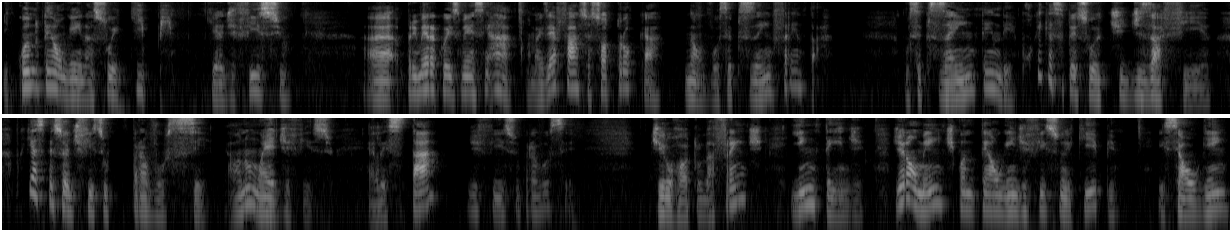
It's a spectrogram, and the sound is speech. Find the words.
E quando tem alguém na sua equipe que é difícil, a primeira coisa que vem é assim: ah, mas é fácil, é só trocar. Não, você precisa enfrentar. Você precisa entender. Por que, que essa pessoa te desafia? Por que essa pessoa é difícil para você? Ela não é difícil. Ela está difícil para você. Tira o rótulo da frente e entende. Geralmente, quando tem alguém difícil na equipe, esse alguém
